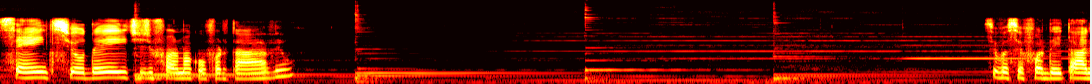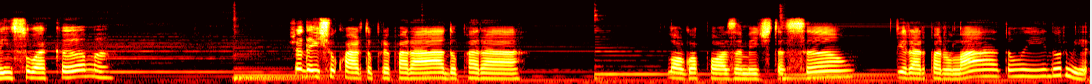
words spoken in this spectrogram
Sente-se ou deite de forma confortável. Se você for deitar em sua cama, já deixe o quarto preparado para logo após a meditação, virar para o lado e dormir.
